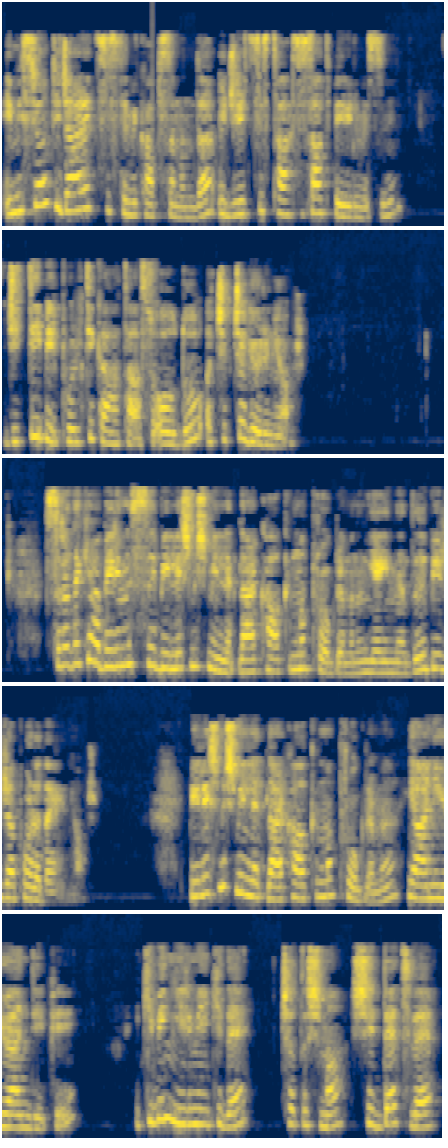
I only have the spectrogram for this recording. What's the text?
Emisyon ticaret sistemi kapsamında ücretsiz tahsisat verilmesinin ciddi bir politika hatası olduğu açıkça görünüyor. Sıradaki haberimiz ise Birleşmiş Milletler Kalkınma Programı'nın yayınladığı bir rapora dayanıyor. Birleşmiş Milletler Kalkınma Programı yani UNDP, 2022'de çatışma, şiddet ve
